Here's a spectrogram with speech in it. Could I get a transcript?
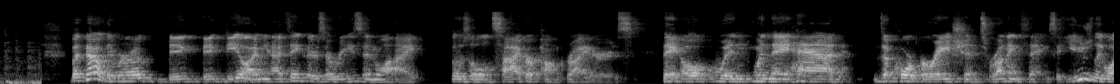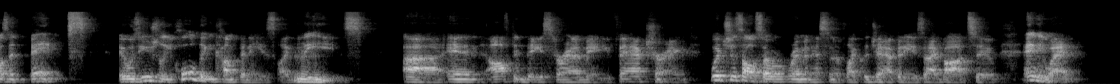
But no, they were a big, big deal. I mean, I think there's a reason why those old cyberpunk writers, they oh, when when they had the corporations running things, it usually wasn't banks. It was usually holding companies like Mhm. these, uh, and often based around manufacturing, which is also reminiscent of like the Japanese zaibatsu. Anyway,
